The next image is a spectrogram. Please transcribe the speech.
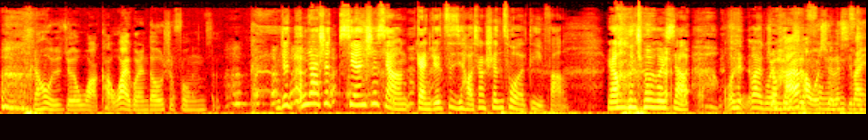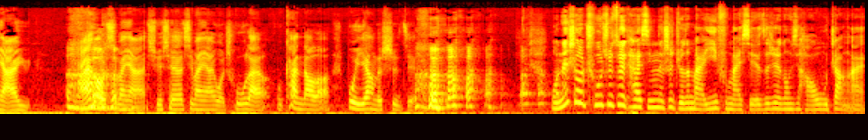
然后我就觉得哇靠，外国人都是疯子。你就应该是先是想感觉自己好像生错了地方，然后就会想，我外国就人还好我学了西班牙语，还好西班牙学学了西班牙语，我出来了，我看到了不一样的世界。我那时候出去最开心的是觉得买衣服、买鞋子这些东西毫无障碍，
